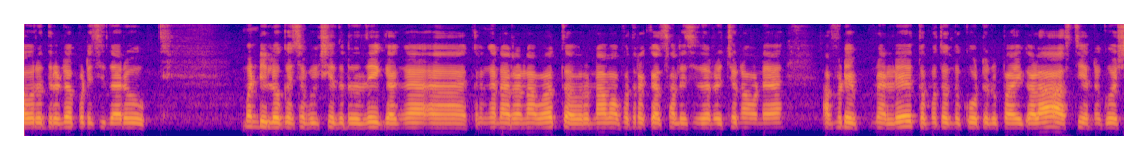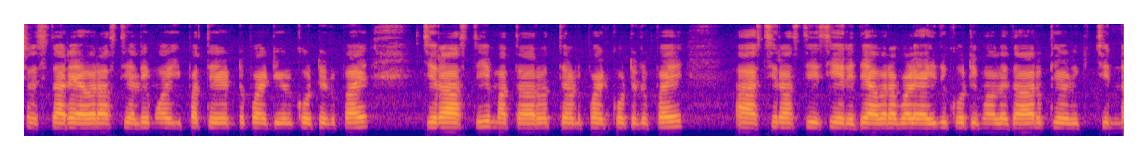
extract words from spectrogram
ಅವರು ದೃಢಪಡಿಸಿದರು. ಮಂಡಿ ಲೋಕಸಭೆ ಕ್ಷೇತ್ರದಲ್ಲಿ ಗಂಗಾ ಕಂಗನಾ ರಣಾವತ್ ಅವರು ನಾಮಪತ್ರಕ್ಕೆ ಸಲ್ಲಿಸಿದರು. ಚುನಾವಣೆ ಅಫಿಡವಿಟ್ನಲ್ಲಿ ತೊಂಬತ್ತೊಂದು ಕೋಟಿ ರೂಪಾಯಿಗಳ ಆಸ್ತಿಯನ್ನು ಘೋಷಿಸಿದ್ದಾರೆ. ಅವರ ಆಸ್ತಿಯಲ್ಲಿ ಮೊ, ಇಪ್ಪತ್ತೆಂಟು ಪಾಯಿಂಟ್ ಏಳು ಕೋಟಿ ರೂಪಾಯಿ ಸ್ಥಿರ ಆಸ್ತಿ ಮತ್ತು ಅರವತ್ತೆರಡು ಪಾಯಿಂಟ್ ಕೋಟಿ ರೂಪಾಯಿ ಸ್ಥಿರ ಸ್ಥಿರಾಸ್ತಿ ಸೇರಿದೆ. ಅವರ ಬಳಿ ಐದು ಕೋಟಿ ಮೌಲ್ಯದ ಆರು ಕೆಜಿ ಚಿನ್ನ,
